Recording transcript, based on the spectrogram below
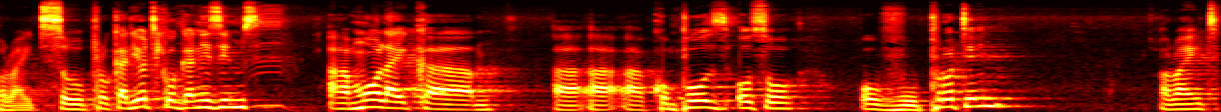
All right, so prokaryotic organisms are more like um, uh, uh, uh, composed also of protein. All right,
